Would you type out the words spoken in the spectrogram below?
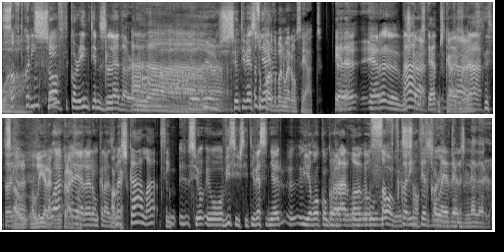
Soft Corinthians. Soft Corinthians Leather. Meu Deus, se eu tivesse Mas o dinheiro, Córdoba não era um SEAT. Era. eh, era, mas Ah, cá. mas cá. Mas cá, mas é? cá. Ali- era Lá um Chrysler. Era, era um Chrysler. Mas cá, lá, sim. Se eu, eu ouvisse isto e tivesse dinheiro, eh, ia logo comprar, Comprar logo o Soft logo, Corinthians Corinthians Leather.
